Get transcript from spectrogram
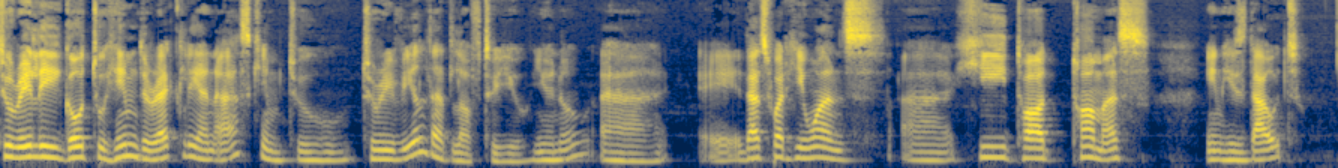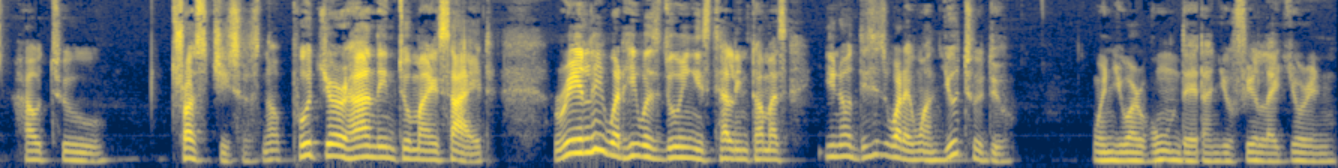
to really go to Him directly and ask Him to to reveal that love to you, you know, uh, eh, that's what He wants. Uh, he taught Thomas in his doubt how to trust Jesus. No, put your hand into my side. Really, what he was doing is telling Thomas, you know, this is what I want you to do when you are wounded and you feel like you're in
